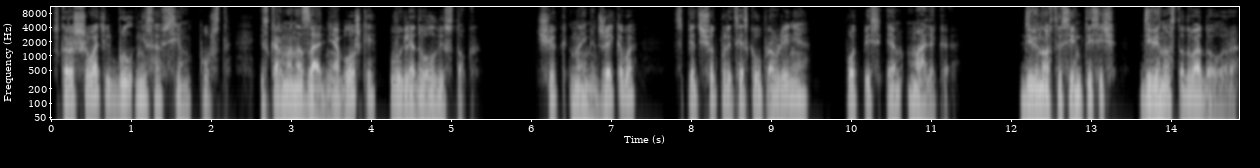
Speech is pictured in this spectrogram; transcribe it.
скоросшиватель был не совсем пуст. Из кармана задней обложки выглядывал листок. Чек на имя Джейкоба, спецсчет полицейского управления, подпись М. Малика. 97 тысяч 92 доллара.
